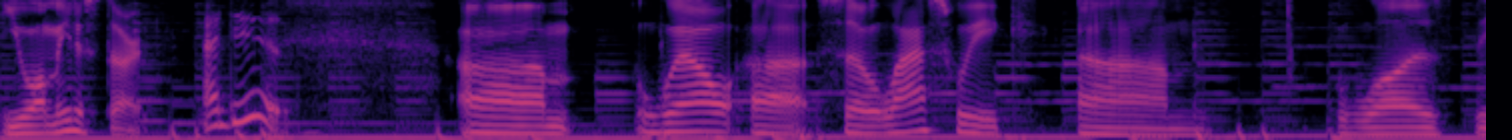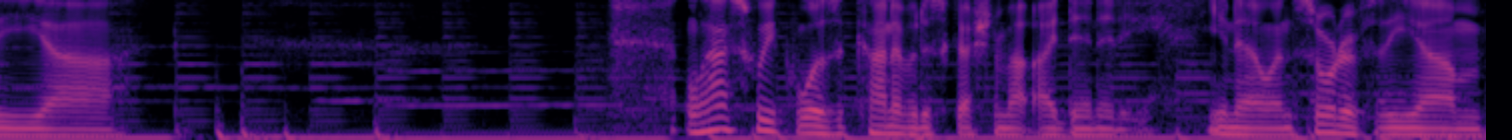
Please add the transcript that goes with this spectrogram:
You want me to start? I do. Um, well, uh, so last week um, was the. Uh, last week was kind of a discussion about identity, you know, and sort of the. Um,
